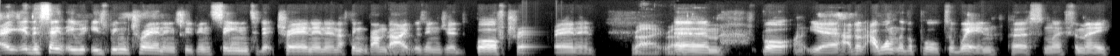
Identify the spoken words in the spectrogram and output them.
I, the same. He, he's been training, so he's been seen to training, and I think Van Dijk Right. was injured both training. Right, right. Um, but yeah, I don't. I want Liverpool to win personally for me,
